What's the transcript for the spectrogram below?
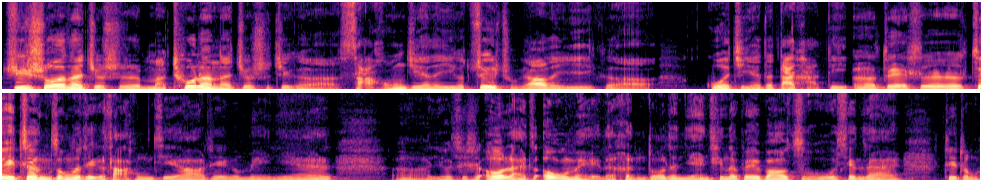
据说呢，就是马图拉呢，就是这个撒红节的一个最主要的一个过节的打卡地。呃，对，是最正宗的这个撒红节啊，这个每年，呃，尤其是欧来自欧美的很多的年轻的背包族，现在这种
